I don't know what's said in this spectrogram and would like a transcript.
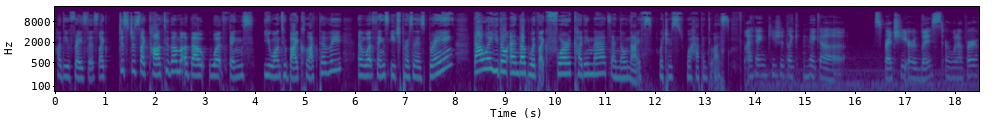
how do you phrase this? Like just just like talk to them about what things you want to buy collectively and what things each person is bringing. That way you don't end up with like four cutting mats and no knives, which is what happened to us. I think you should like make a spreadsheet or list or whatever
